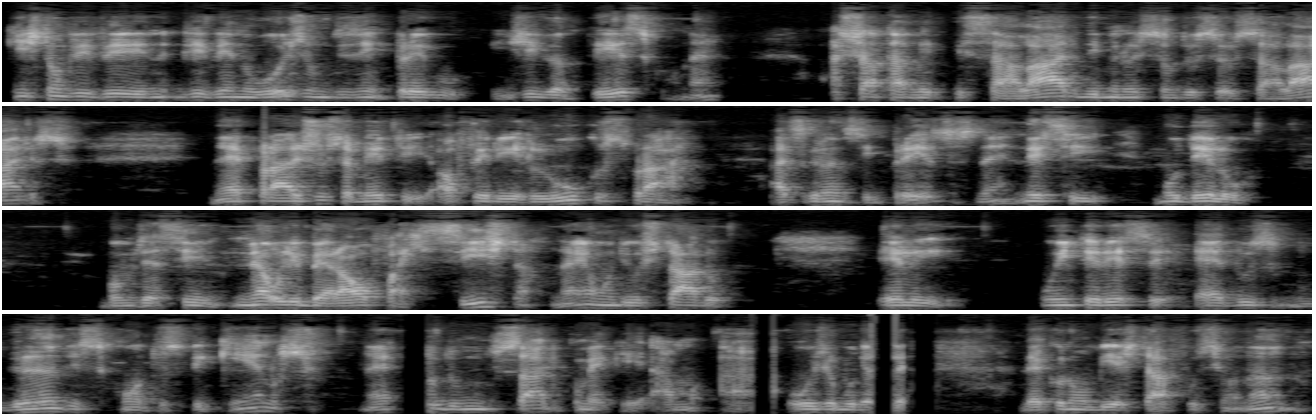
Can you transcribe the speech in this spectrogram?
que estão vivendo, vivendo hoje um desemprego gigantesco, né? Achatamento de salário, diminuição dos seus salários, né? para justamente oferir lucros para as grandes empresas, né? nesse modelo, vamos dizer assim, neoliberal fascista, né? onde o Estado ele, o interesse é dos grandes contra os pequenos, né? Todo mundo sabe como é que a, a, hoje o modelo da economia está funcionando.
